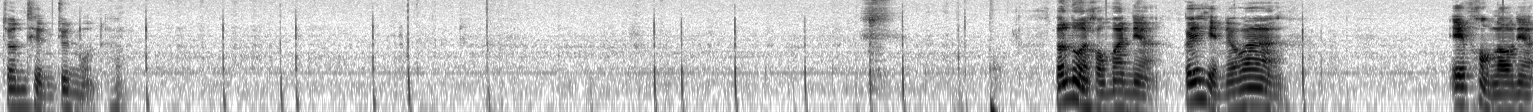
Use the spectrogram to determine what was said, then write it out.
จ นถึงจุดหมุนครับ แล้วหน่วยของมันเนี่ย ก็จะเห็นได้ว่า f ของเราเนี่ย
